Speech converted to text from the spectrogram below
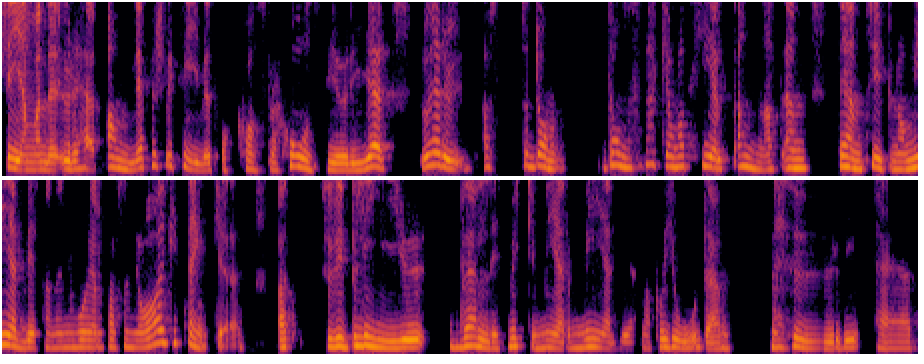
ser man det ur det här andliga perspektivet och konspirationsteorier, då är det alltså de, de snackar om något helt annat än den typen av medvetandenivå, i alla fall som jag tänker. Att, för vi blir ju väldigt mycket mer medvetna på jorden med hur vi är,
